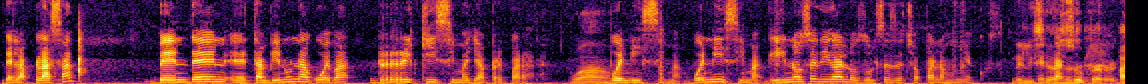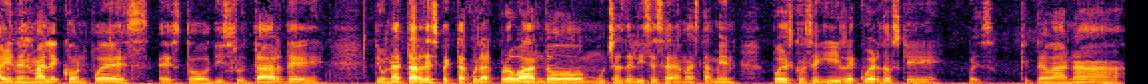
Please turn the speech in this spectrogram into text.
de la plaza, venden eh, también una hueva riquísima ya preparada. Wow. Buenísima, buenísima. Y no se diga los dulces de chapala muñecos. Deliciosos. Ahí en el malecón puedes esto disfrutar de, de una tarde espectacular probando muchas delicias. Además también puedes conseguir recuerdos que pues que te van a,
